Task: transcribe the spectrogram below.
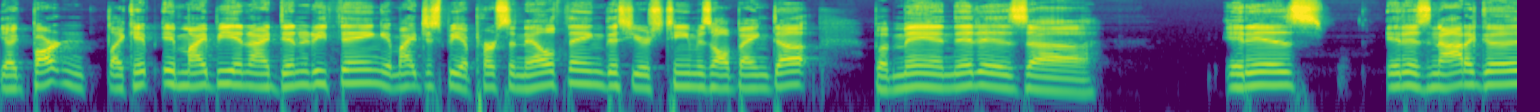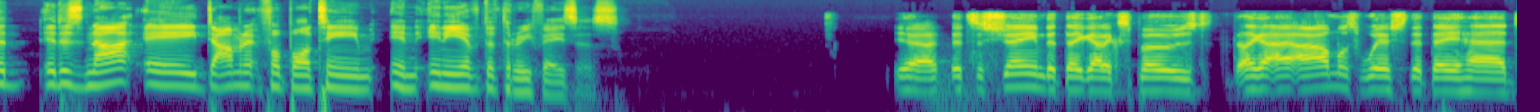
like Barton, like it, it might be an identity thing. It might just be a personnel thing. This year's team is all banged up, but man, it is uh it is it is not a good it is not a dominant football team in any of the three phases. Yeah, it's a shame that they got exposed. Like I, I almost wish that they had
